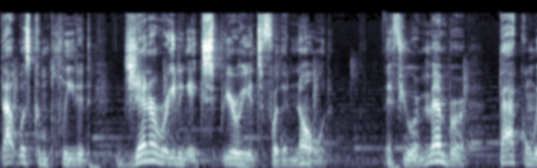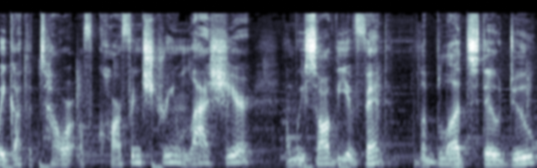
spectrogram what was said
that was completed, generating experience for the node. If you remember, back when we got the Tower of Carfin stream last year and we saw the event, The Blood Still Do,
